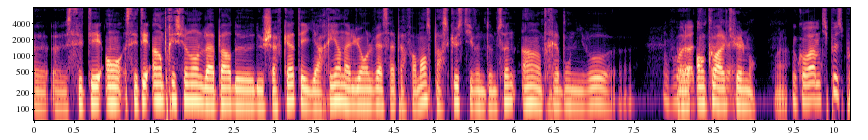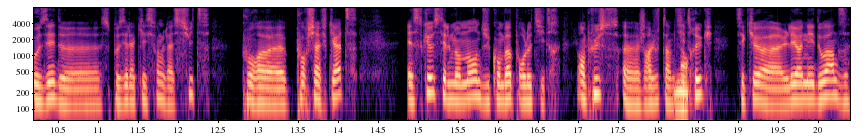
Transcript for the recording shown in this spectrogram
euh, euh, c'était impressionnant de la part de, de Shafkat et il y a rien à lui enlever à sa performance parce que Steven Thompson a un très bon niveau euh, Voilà, encore actuellement. Voilà. Donc on va un petit peu se poser de se poser la question de la suite pour pour Shafkat. Est-ce que c'est le moment du combat pour le titre? En plus, je rajoute un petit Non. truc, c'est que Leon Edwards,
